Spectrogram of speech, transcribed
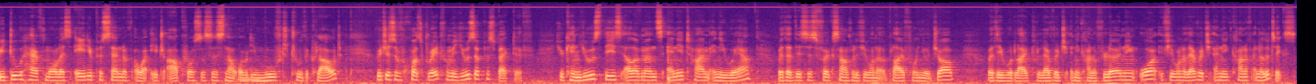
we do have more or less 80% of our HR processes now already moved to the cloud, which is of course great from a user perspective. You can use these elements anytime, anywhere, whether this is, for example, if you want to apply for a new job, whether you would like to leverage any kind of learning, or if you want to leverage any kind of analytics.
